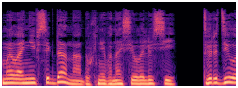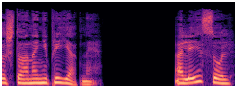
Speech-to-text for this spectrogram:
Мелани всегда на дух не выносила Люси, твердила, что она неприятная. Аллея соль.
